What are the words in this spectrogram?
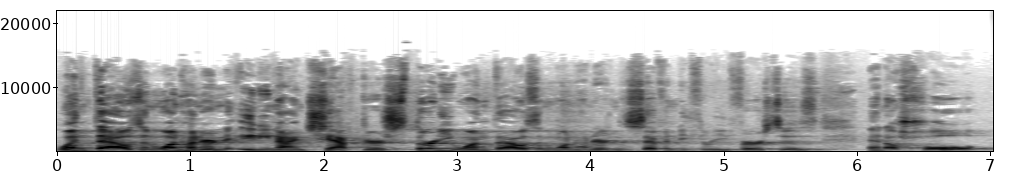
1,189 chapters, 31,173 verses, and a whole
